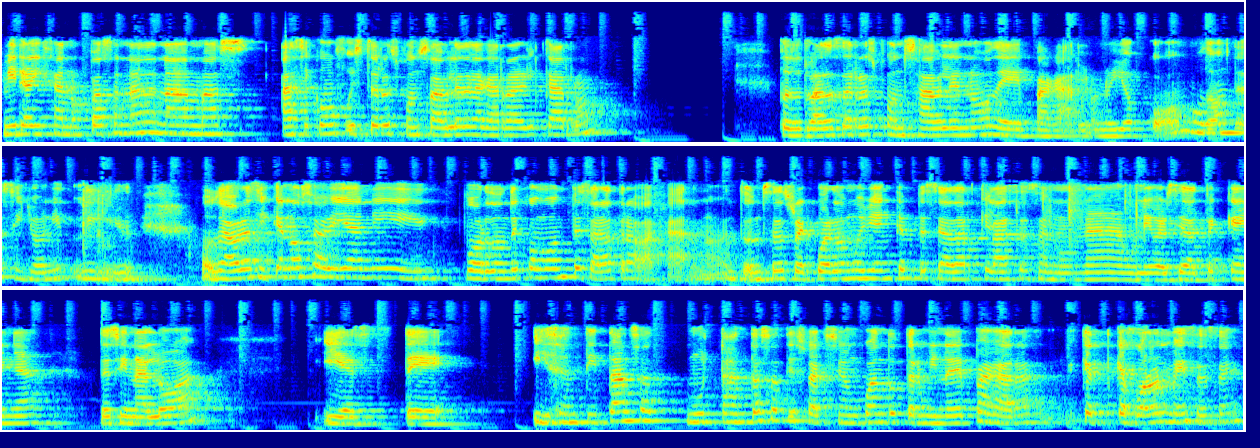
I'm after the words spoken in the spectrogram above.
mira hija, no pasa nada, nada más así como fuiste responsable de agarrar el carro, pues vas a ser responsable, ¿no? De pagarlo, ¿no? yo, ¿cómo? ¿Dónde? Si yo ni, o sea, ahora sí que no sabía ni por dónde, cómo empezar a trabajar, ¿no? Entonces recuerdo muy bien que empecé a dar clases en una universidad pequeña de Sinaloa y este, y sentí tan, tanta satisfacción cuando terminé de pagar, que, que fueron meses, ¿eh?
